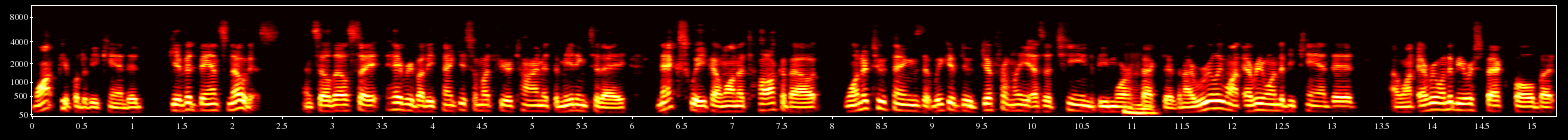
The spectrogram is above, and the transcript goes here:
want people to be candid give advance notice. And so they'll say hey everybody thank you so much for your time at the meeting today. Next week i want to talk about one or two things that we could do differently as a team to be more mm-hmm. effective. And i really want everyone to be candid I want everyone to be respectful, but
